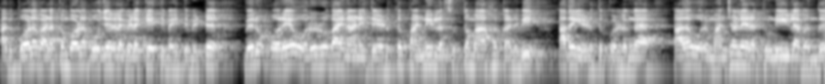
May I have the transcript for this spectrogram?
அதுபோல் வழக்கம் போல் பூஜையில் விளக்கேற்றி வைத்துவிட்டு வெறும் ஒரே ஒரு ரூபாய் நாணயத்தை எடுத்து பன்னீரில் சுத்தமாக கழுவி அதை எடுத்துக்கொள்ளுங்க அதை ஒரு மஞ்சள் நிற துணியில் வந்து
